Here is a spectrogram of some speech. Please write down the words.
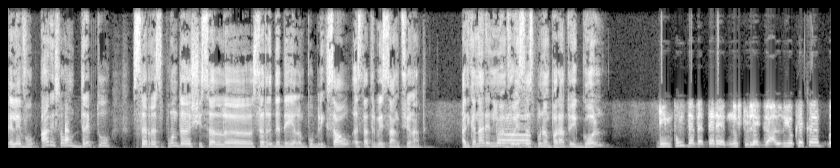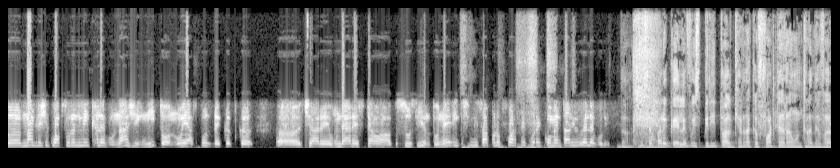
elevul are sau Da. nu dreptul să răspundă și să-l, uh, să râde de el în public? Sau ăsta trebuie sancționat? Adică n-are nimeni Uh, voie să spună împăratul e gol? Din punct de vedere, nu știu, legal, eu cred că uh, n-a greșit cu absolut nimic elevul. N-a jignit-o, nu i-a spus decât că uh, ce are, unde are steaua sus e întuneric și mi s-a părut foarte corect comentariul elevului. Da. Mi se pare că elevul e spiritual, chiar dacă foarte rău, într-adevăr.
